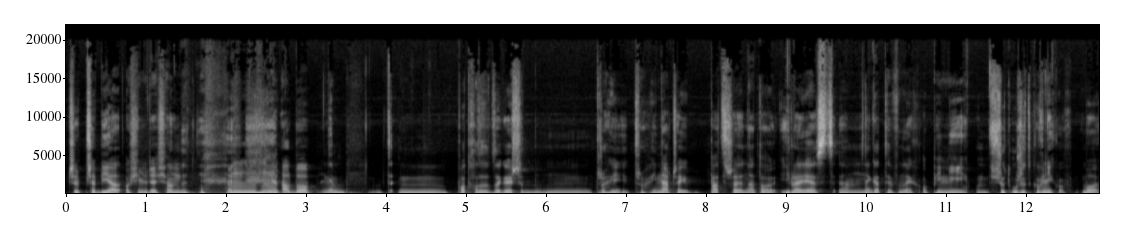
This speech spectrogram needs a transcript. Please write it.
czy przebija 80. Mhm. Albo podchodzę do tego jeszcze mm, trochę, trochę inaczej. Patrzę na to, ile jest negatywnych opinii wśród użytkowników, bo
